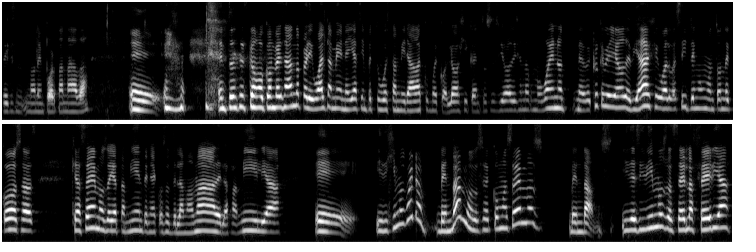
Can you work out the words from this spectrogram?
Vix no le importa nada. Eh, entonces, como conversando, pero igual también ella siempre tuvo esta mirada como ecológica. Entonces, yo diciendo como, bueno, me, creo que había llegado de viaje o algo así, tengo un montón de cosas. ¿Qué hacemos? Ella también tenía cosas de la mamá, de la familia. eh, y dijimos, bueno, vendamos, o sea, ¿cómo hacemos? Vendamos. Y decidimos hacer la feria,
